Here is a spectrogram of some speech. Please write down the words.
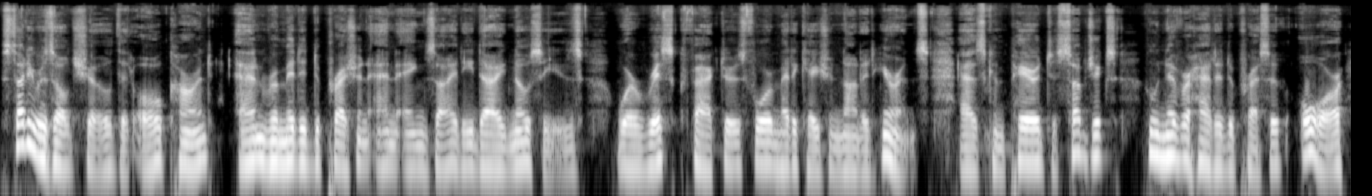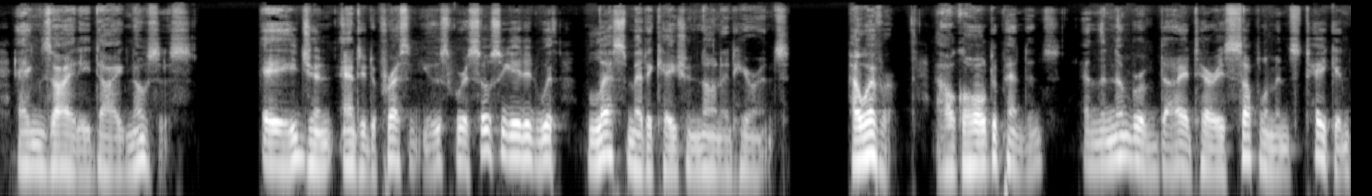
Study results show that all current and remitted depression and anxiety diagnoses were risk factors for medication non-adherence as compared to subjects who never had a depressive or anxiety diagnosis. Age and antidepressant use were associated with less medication non-adherence. However, alcohol dependence and the number of dietary supplements taken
